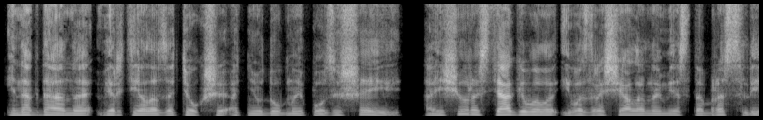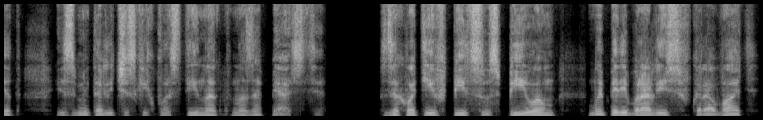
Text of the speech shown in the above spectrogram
Иногда она вертела затекшей от неудобной позы шеи, а еще растягивала и возвращала на место браслет из металлических пластинок на запястье. Захватив пиццу с пивом, мы перебрались в кровать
